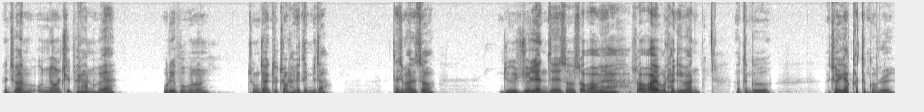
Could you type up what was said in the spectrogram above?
런치바 운영을 실패한 후에 우리 부부는 중단 결정을 하게 됩니다. 다시 말해서 뉴질랜드에서 서바이벌 하기 위한 어떤 그 전략 같은 거를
